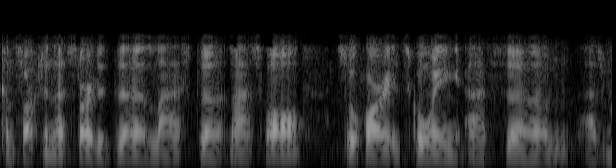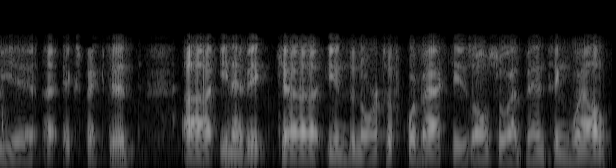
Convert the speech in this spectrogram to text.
Construction that started last fall. So far it's going as um, we uh, expected. Uh, Innavik uh, in the north of Quebec is also advancing well.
